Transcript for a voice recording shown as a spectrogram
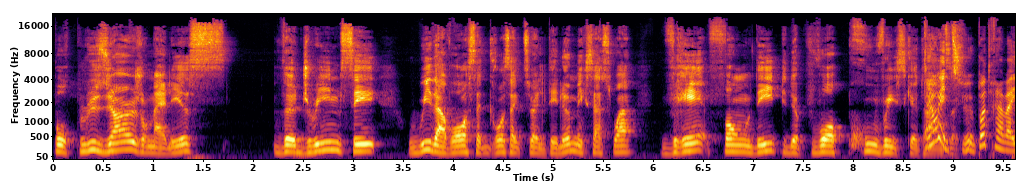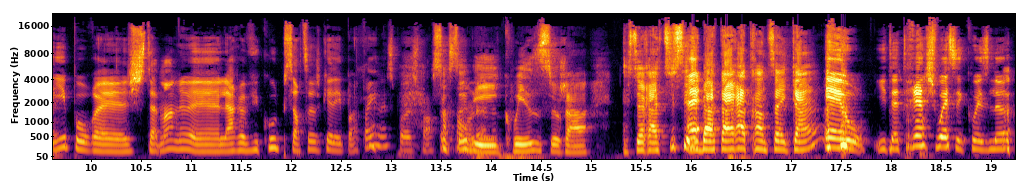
pour plusieurs journalistes, the dream, c'est, oui, d'avoir cette grosse actualité-là, mais que ça soit vrai, fondé, puis de pouvoir prouver ce que tu as Ah oui, tu veux pas travailler pour, euh, justement, là, euh, la revue cool puis sortir jusqu'à des potins, là. C'est pas, je pense pas que là, des là. quiz sur genre, seras-tu célibataire à 35 ans? Eh oh, il était très chouette, ces quiz-là.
